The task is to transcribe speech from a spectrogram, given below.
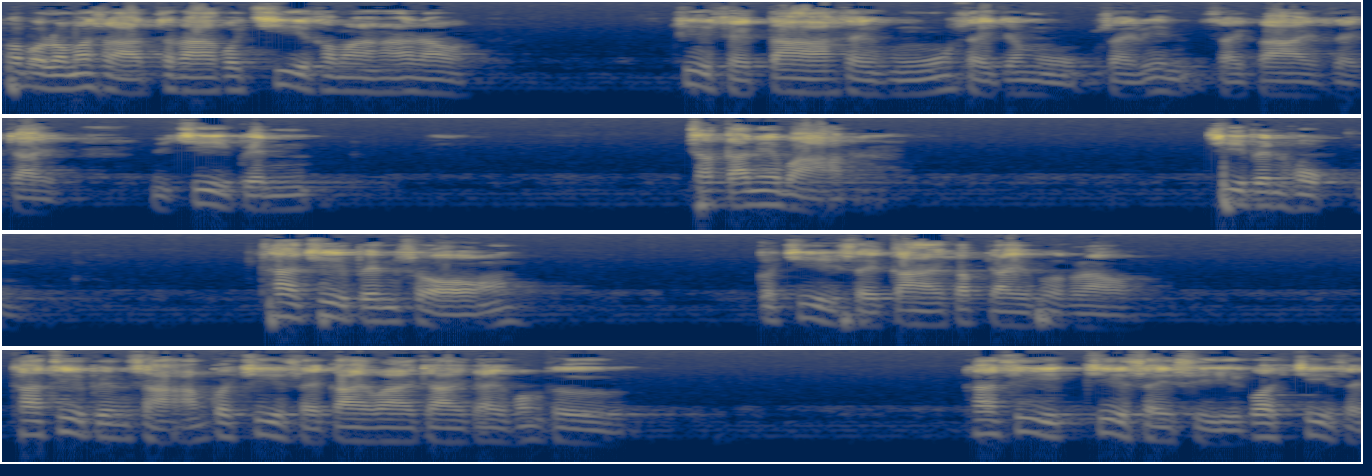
พระบรมศาสตราก็ชี้เข้ามาหาเรา ที่ใส่ตาใส่หู ใส่จมูก ใส่ลิ้น ใส่กาย ใส่ใจนี่ชี้เป็นชักกานิบาตชี้เป็นหก ถ้าชี้เป็นสองก็ชี้ใส่กายกับใจพวกเรา ถ้าชี้เป็นสามก็ชี้ใส่กายวายใจใจของเธอ ถ้าชี้ชี้ใส่สีก็ชี้ใส่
